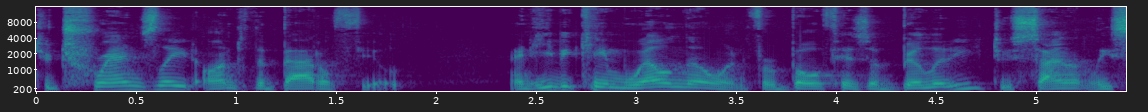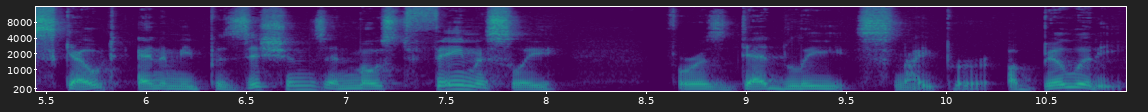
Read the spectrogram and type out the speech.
to translate onto the battlefield and he became well known for both his ability to silently scout enemy positions and most famously for his deadly sniper ability.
